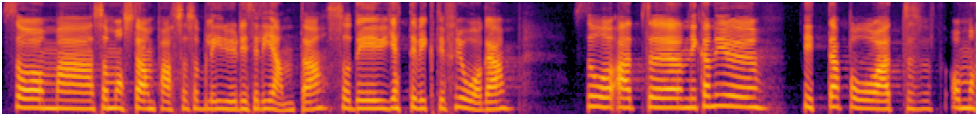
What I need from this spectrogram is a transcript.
som, eh, som måste anpassas och bli resilienta. Så det är en jätteviktig fråga. Så att eh, ni kan ju titta på att om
